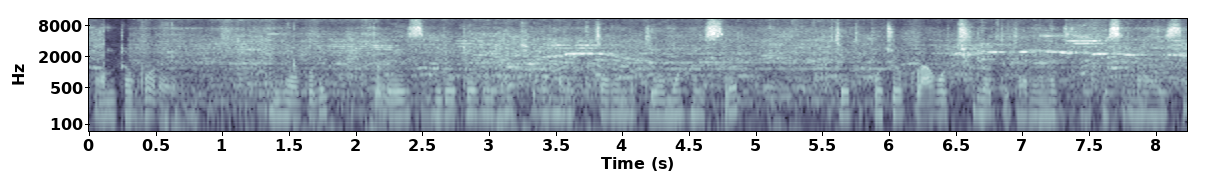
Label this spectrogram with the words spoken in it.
ফোনটা পরে ইয়া করি। তো এই ভিডিওটা রিভিউ ছিল মানে জানি না কেমন হয়েছে। যেহেতু প্রচুর ক্লাউড ছিল তো জানি না কী হয়েছে না হয়েছে।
